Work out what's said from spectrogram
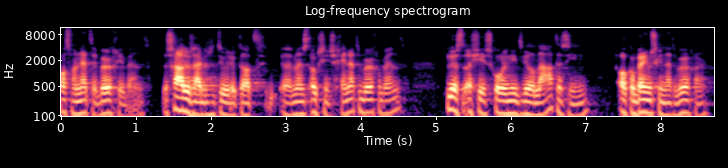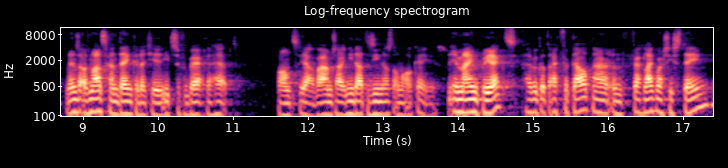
wat voor nette burger je bent? De schaduwzijde is natuurlijk dat uh, mensen het ook zien als je geen nette burger bent. Plus dat als je je score niet wil laten zien, ook al ben je misschien net een burger, mensen automatisch gaan denken dat je iets te verbergen hebt. Want ja, waarom zou je het niet laten zien als het allemaal oké is? In mijn project heb ik dat eigenlijk vertaald naar een vergelijkbaar systeem,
